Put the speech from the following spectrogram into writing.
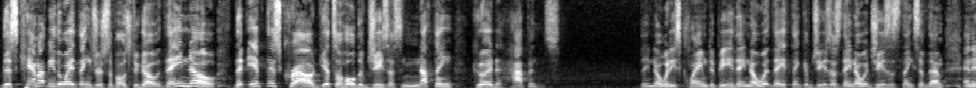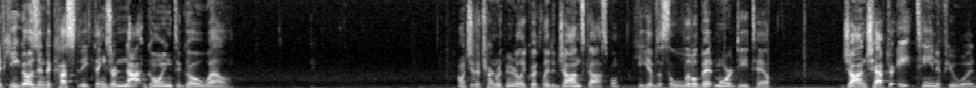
This cannot be the way things are supposed to go. They know that if this crowd gets a hold of Jesus, nothing good happens. They know what he's claimed to be. They know what they think of Jesus. They know what Jesus thinks of them. And if he goes into custody, things are not going to go well. I want you to turn with me really quickly to John's gospel. He gives us a little bit more detail. John chapter 18, if you would.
